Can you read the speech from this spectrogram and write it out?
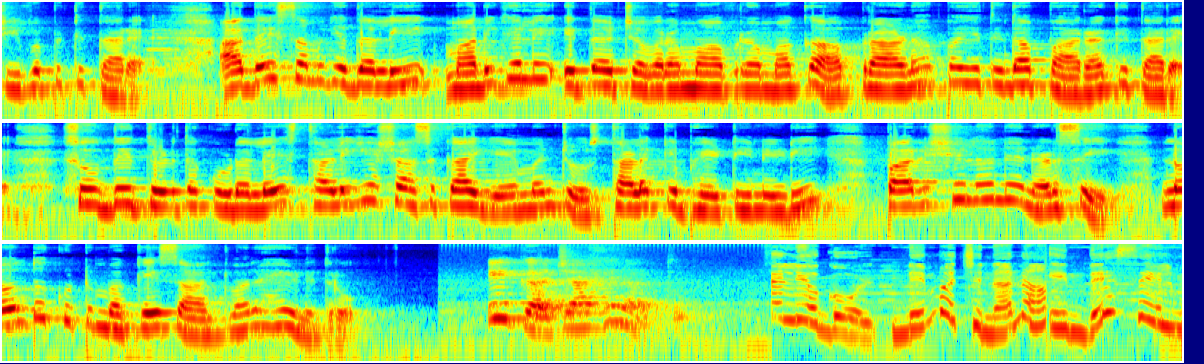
ಜೀವ ಬಿಟ್ಟಿದ್ದಾರೆ. ಅದೇ ಸಮಯದಲ್ಲಿ ಮನೆಯಲ್ಲಿ ಇದ್ದ ಜವರಮ್ಮ ಅವರ ಮಗ ಪ್ರಾಣಾಪಾಯದಿಂದ ಪಾರಾಗಿದ್ದಾರೆ. ಸುದ್ದಿ ತಿಳಿದ ಕೂಡಲೇ ಸ್ಥಳೀಯ ಶಾಸಕ ಏಮಂಜು ಸ್ಥಳಕ್ಕೆ ಭೇಟಿ ನೀಡಿ ಪರಿಶೀಲನೆ ನಡೆಸಿ ನೊಂದ ಕುಟುಂಬಕ್ಕೆ ಸಾಂತ್ವನ ಹೇಳಿದರು. ಈಗ ಜಾಹೀರಾತು. ಗೋಲ್ಡ್ ನಿಮ್ಮ ಚಿನ್ನನ ಹಿಂದೆ ಸೇಲ್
